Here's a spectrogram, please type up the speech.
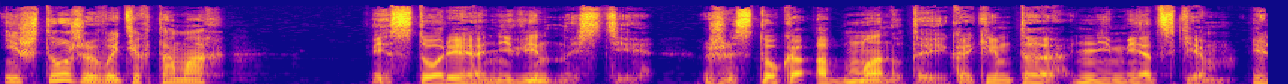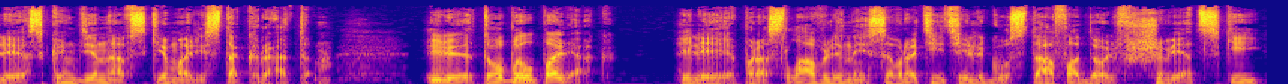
И что же в этих томах? История невинности, жестоко обманутой каким-то немецким или скандинавским аристократом. Или то был поляк, или прославленный совратитель Густав Адольф Шведский.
